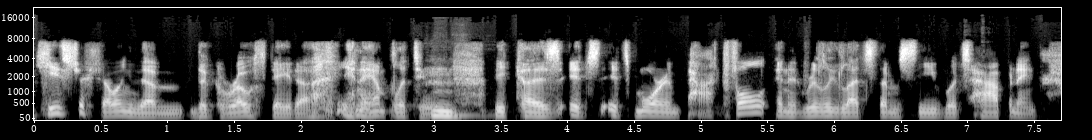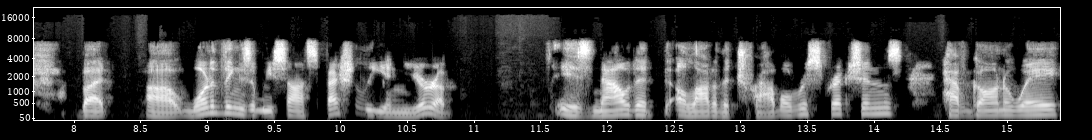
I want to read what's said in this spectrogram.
he's just showing them the growth data in amplitude mm. because it's it's more impactful and it really lets them see what's happening but uh, one of the things that we saw especially in europe is now that a lot of the travel restrictions have gone away,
